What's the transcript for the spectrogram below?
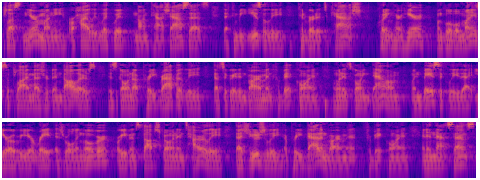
plus near money or highly liquid non-cash assets that can be easily converted to cash. Quoting her here, when global money supply measured in dollars is going up pretty rapidly, that's a great environment for Bitcoin. And when it's going down, when basically that year over year rate is rolling over or even stops growing entirely, that's usually a pretty bad environment for Bitcoin. And in that sense,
